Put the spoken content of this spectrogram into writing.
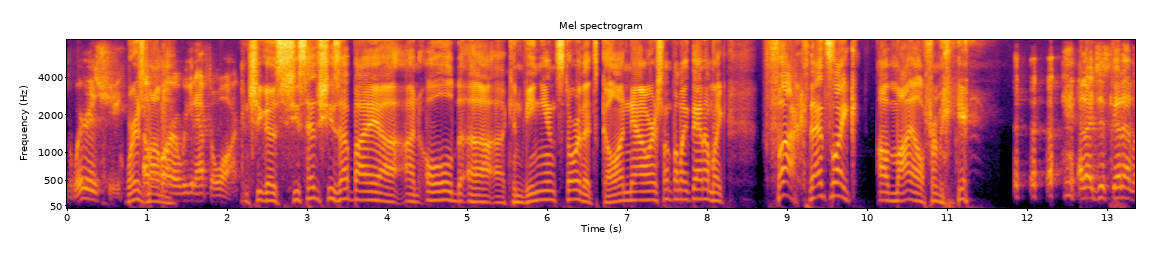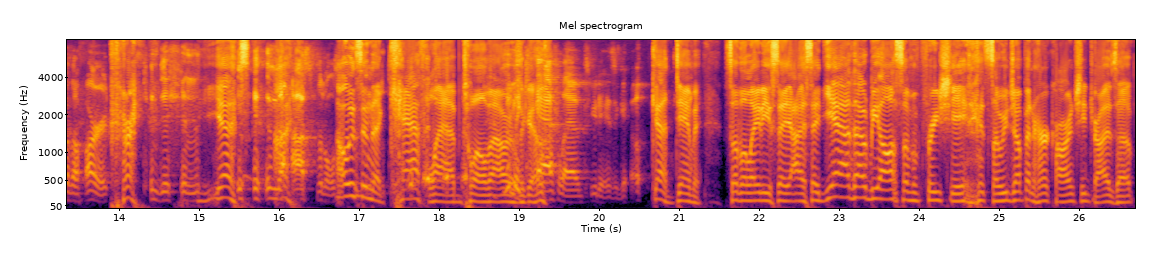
Where is she? Where's How Mama? far are we gonna have to walk? And she goes, she said she's up by uh, an old uh, convenience store that's gone now or something like that. I'm like, fuck, that's like a mile from here. and I just got out of the heart Right. condition Yes. in the I- hospital. I was in the cath lab 12 in hours the ago. cath lab two days ago. God damn it. So the lady said, I said, yeah, that would be awesome. Appreciate it. So we jump in her car and she drives up,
